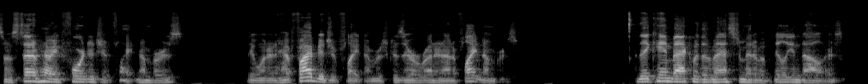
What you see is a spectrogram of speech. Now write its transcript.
So instead of having four digit flight numbers, they wanted to have five digit flight numbers because they were running out of flight numbers. They came back with an estimate of a billion dollars.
